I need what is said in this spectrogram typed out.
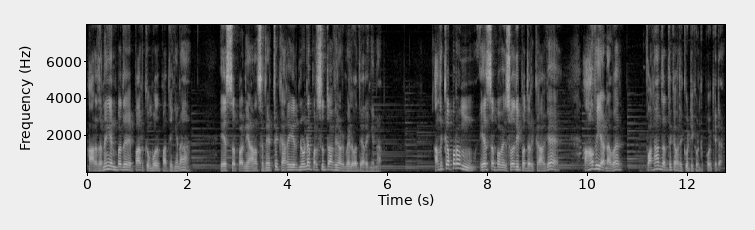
ஆராதனை என்பது பார்க்கும்போது பார்த்தீங்கன்னா ஏசப்பா ஞானசனேற்று கரையேறினோடனே பரிசுத்தாவின் அவர் மேல் வந்து இறங்கினார். அதுக்கப்புறம் ஏசப்பாவை சோதிப்பதற்காக ஆவியானவர் வனாந்தரத்துக்கு அவரை கூட்டிக் கொண்டு போகிறார்.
